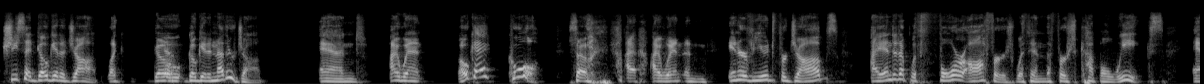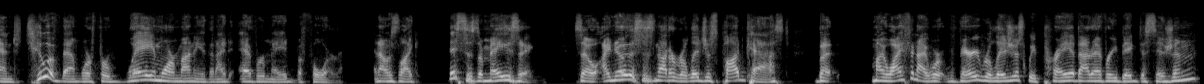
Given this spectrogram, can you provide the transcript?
She said, go get a job. Like go, yeah. go get another job. And I went, okay, cool. So I, I went and interviewed for jobs. I ended up with four offers within the first couple weeks, and two of them were for way more money than I'd ever made before. And I was like, this is amazing. So I know this is not a religious podcast, but my wife and I were very religious. We pray about every big decision.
